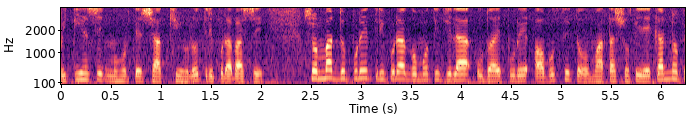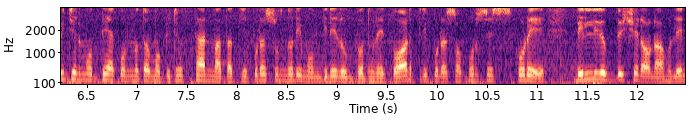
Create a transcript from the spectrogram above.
ঐতিহাসিক মুহূর্তের সাক্ষী হল ত্রিপুরাবাসী। সোমবার দুপুরে ত্রিপুরা গোমতী জেলা উদয়পুরে অবস্থিত মাতা সতীর একান্ন পীঠের মধ্যে এক অন্যতম পীঠস্থান মাতা ত্রিপুরা সুন্দরী মন্দিরের উদ্বোধনের পর ত্রিপুরা সফর শেষ করে দিল্লির উদ্দেশ্যে রওনা হলেন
